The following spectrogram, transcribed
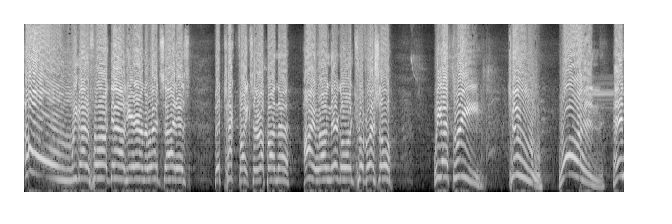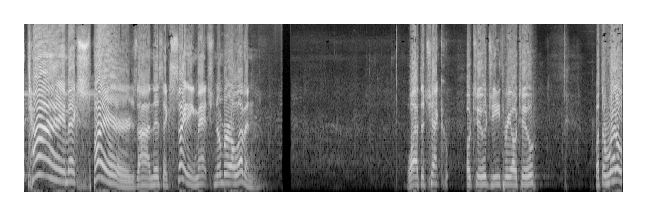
Oh, we got a frog down here on the red side as the tech Vikes are up on the high rung. They're going traversal. We got three, two, one, and time expires on this exciting match number 11. We'll have to check 02, G302. But the Red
